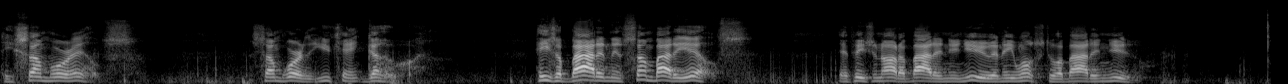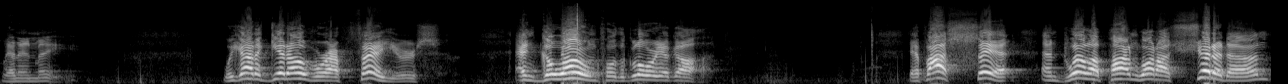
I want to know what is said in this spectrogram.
He's somewhere else, somewhere that you can't go. He's abiding in somebody else if he's not abiding in you, and he wants to abide in you and in me. We got to get over our failures and go on for the glory of God. If I sit and dwell upon what I should have done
